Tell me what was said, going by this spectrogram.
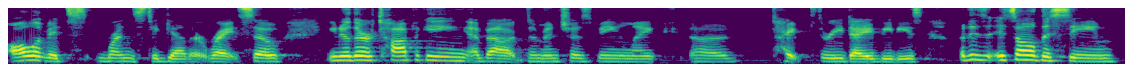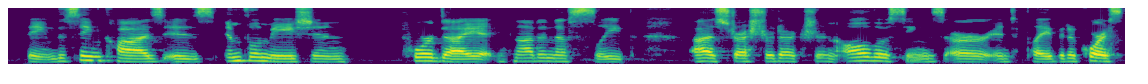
all of it runs together, right? So you know they're talking about dementias being like uh, type three diabetes, but it's, it's all the same thing. The same cause is inflammation, poor diet, not enough sleep uh, stress reduction, all those things are into play. But of course,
